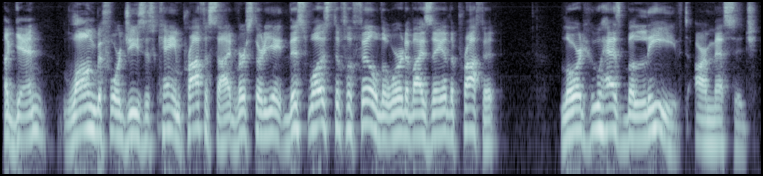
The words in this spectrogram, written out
again, long before Jesus came, prophesied, verse 38 This was to fulfill the word of Isaiah the prophet Lord, who has believed our message,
